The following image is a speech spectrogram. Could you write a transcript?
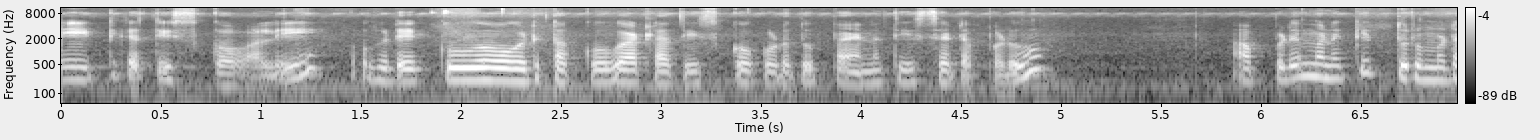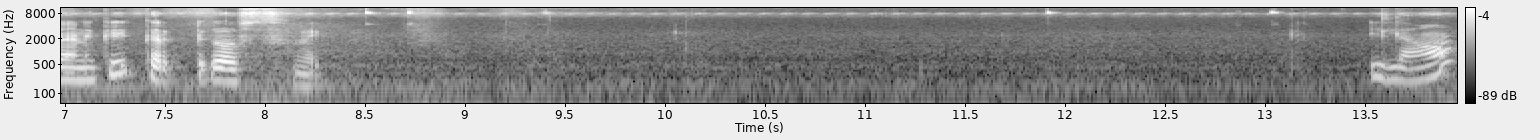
నీట్గా తీసుకోవాలి. ఒకటి ఎక్కువగా ఒకటి తక్కువగా అట్లా తీసుకోకూడదు. పైన తీసేటప్పుడు. అప్పుడే మనకి తురమడానికి కరెక్ట్గా వస్తుంది. ఇలా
